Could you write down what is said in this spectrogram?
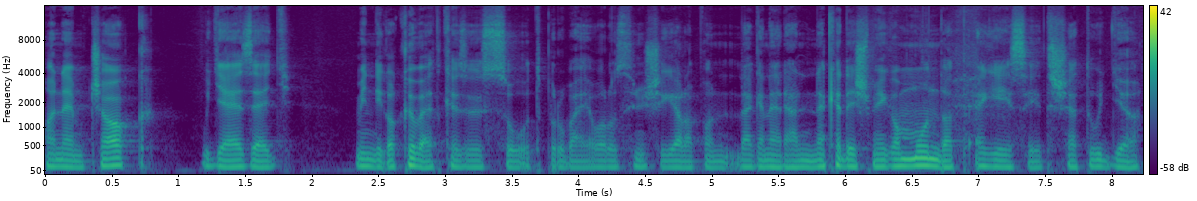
Hanem csak, ugye ez egy mindig a következő szót próbálja valószínűség alapon legenerálni neked, és még a mondat egészét se tudja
